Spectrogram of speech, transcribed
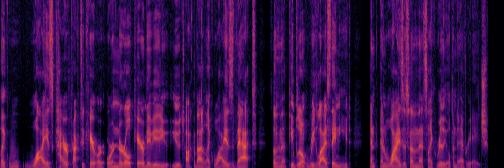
like why is chiropractic care or, or neural care maybe you, you talk about it like why is that something that people don't realize they need and and why is it something that's like really open to every age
